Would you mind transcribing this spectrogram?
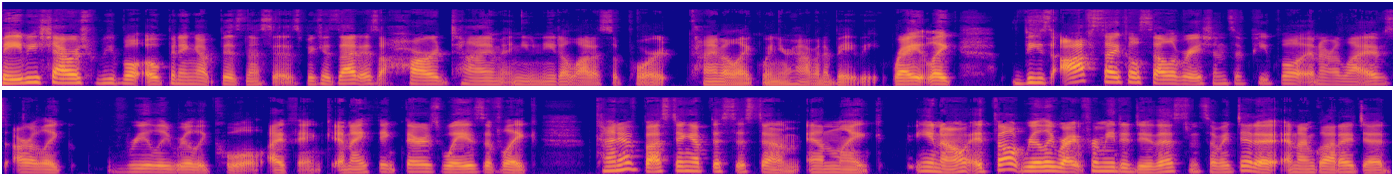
baby showers for people opening up businesses because that is a hard time and you need a lot of support, kind of like when you're having a baby, right? Like these off cycle celebrations of people in our lives are like really, really cool, I think. And I think there's ways of like kind of busting up the system and like, you know, it felt really right for me to do this. And so I did it and I'm glad I did.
